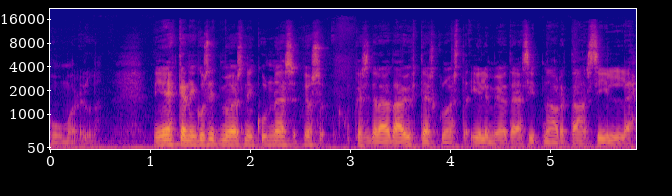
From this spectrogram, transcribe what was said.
huumorilla. Niin ehkä niin kuin sit myös, niin kuin näissä, jos käsitellään jotain yhteiskunnallista ilmiötä ja sitten nauretaan sille,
